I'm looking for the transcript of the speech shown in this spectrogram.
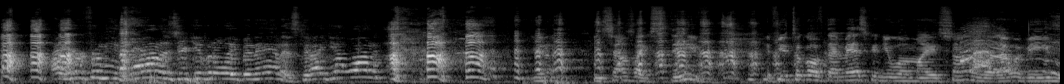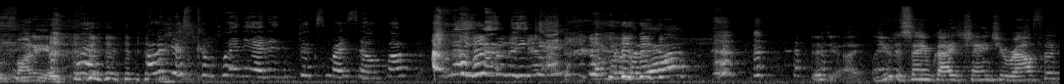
I heard from the iguanas you're giving away bananas. Can I get one? You know, he sounds like Steve. If you took off that mask and you were my son-in-law, that would be even funnier. I was just complaining I didn't fix myself up. Now you got me again. I get a banana? Did you, uh, you the same guy change your outfit?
